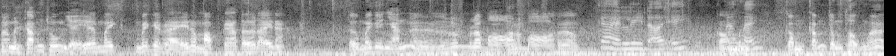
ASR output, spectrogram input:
khi mình cắm xuống vậy mấy mấy cái rễ nó mọc ra từ ở đây nè. Từ mấy cái nhánh này, nó nó bò nó bò phải không? Cái ly đổi ý còn mình cầm cắm trong thùng á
